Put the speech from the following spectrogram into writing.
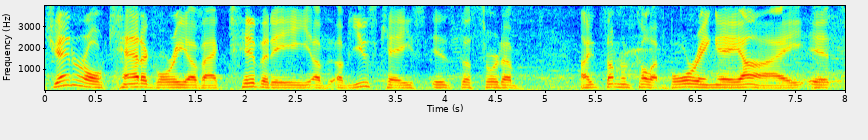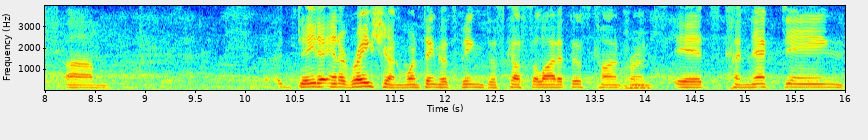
general category of activity, of, of use case, is the sort of, I sometimes call it boring AI. It's um, data integration, one thing that's being discussed a lot at this conference. It's connecting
